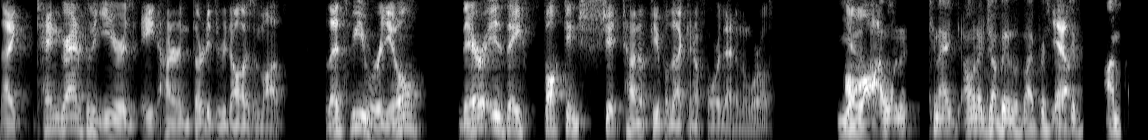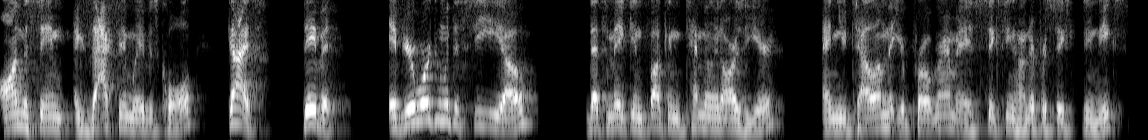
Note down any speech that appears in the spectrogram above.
Like 10 grand for the year is $833 a month. Let's be real. There is a fucking shit ton of people that can afford that in the world. yeah i lot. want to can i i want to jump in with my perspective i'm on the same exact same wave as cole guys david if you're working with a ceo that's making fucking 10 million dollars a year and you tell him that your program is 1600 for 16 weeks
